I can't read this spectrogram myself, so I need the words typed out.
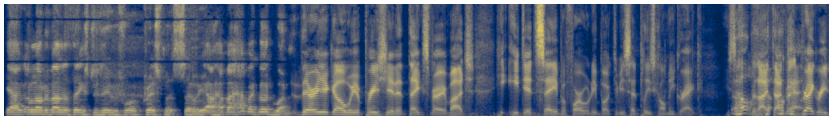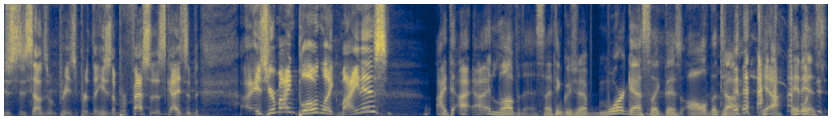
yeah, I've got a lot of other things to do before Christmas. So yeah, have a have a good one. There you go. We appreciate it. Thanks very much. He, he did say before when he booked him, he said, "Please call me Greg." He said, oh, but I thought okay. Gregory just sounds a priest. he's the professor. This guy's. A, is your mind blown like mine is? I, I, I love this. I think we should have more guests like this all the time. yeah, it is.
